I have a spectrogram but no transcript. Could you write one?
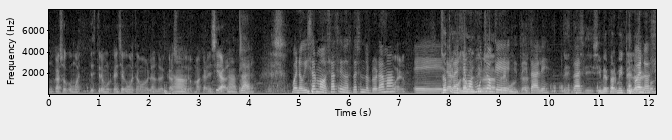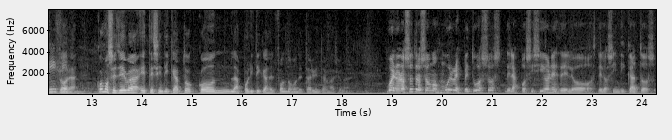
un caso como de extrema urgencia como estamos hablando del caso ah. de los más carenciados. Ah, claro. Bueno, Guillermo, ya se nos está yendo el programa. Bueno. Eh, Yo te tengo agradecemos mucho que. Pregunta. Dale. Este, si, me permite la bueno, conductora. ¿Cómo se lleva este sindicato con las políticas del Fondo Monetario Internacional? Bueno, nosotros somos muy respetuosos de las posiciones de los, de los sindicatos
